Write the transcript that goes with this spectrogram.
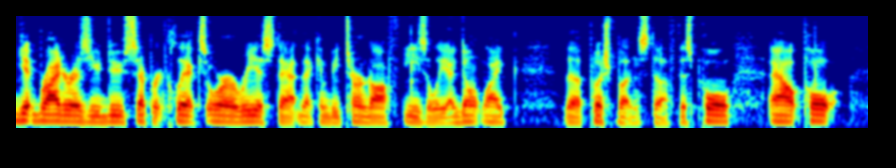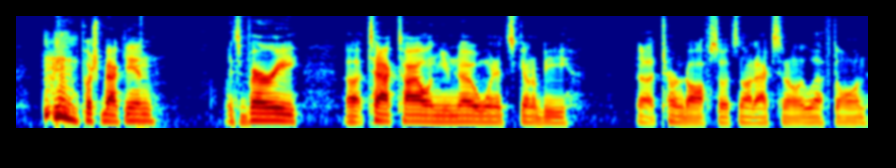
get brighter as you do separate clicks, or a rheostat that can be turned off easily. I don't like the push button stuff. This pull out, pull push back in. It's very uh, tactile and you know when it's going to be uh, turned off so it's not accidentally left on.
